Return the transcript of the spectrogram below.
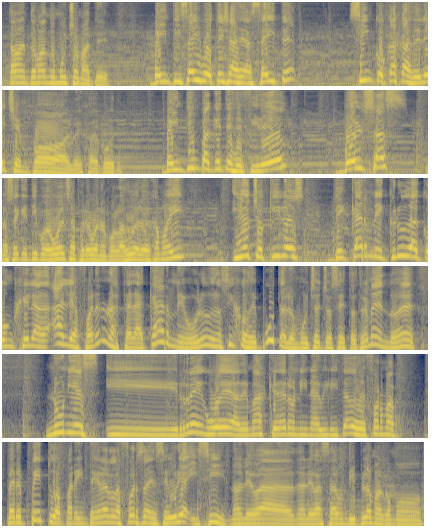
estaban tomando mucho mate, 26 botellas de aceite, 5 cajas de leche en polvo, hijo de puta, 21 paquetes de fideo, bolsas, no sé qué tipo de bolsas, pero bueno, por las dudas lo dejamos ahí, y 8 kilos de carne cruda congelada. Ah, le afanaron hasta la carne, boludo, unos hijos de puta los muchachos estos, tremendo, ¿eh? Núñez y Regue además quedaron inhabilitados de forma perpetua para integrar la fuerza de seguridad. Y sí, no le, va, no le vas a dar un diploma como,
